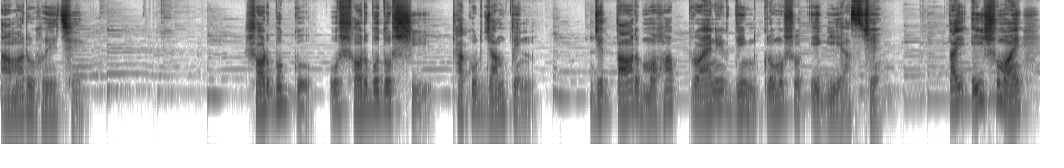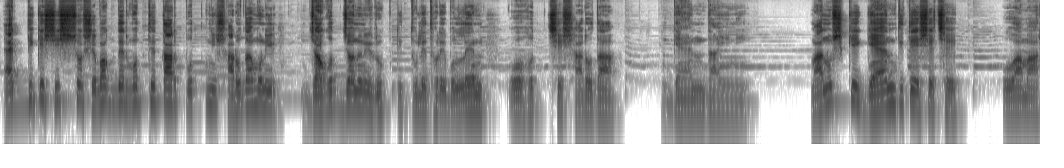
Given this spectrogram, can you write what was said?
আমারও হয়েছে। সর্বজ্ঞ ও সর্বদর্শী ঠাকুর জানতেন যে তার মহাপ্রয়াণের দিন ক্রমশ এগিয়ে আসছে। তাই এই সময় একদিকে শিষ্য সেবকদের মধ্যে তার পত্নী শারদামণির জগৎজননী রূপটি তুলে ধরে বললেন, ও হচ্ছে শারদা জ্ঞান দায়িনী। মানুষকে জ্ঞান দিতে এসেছে, ও আমার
